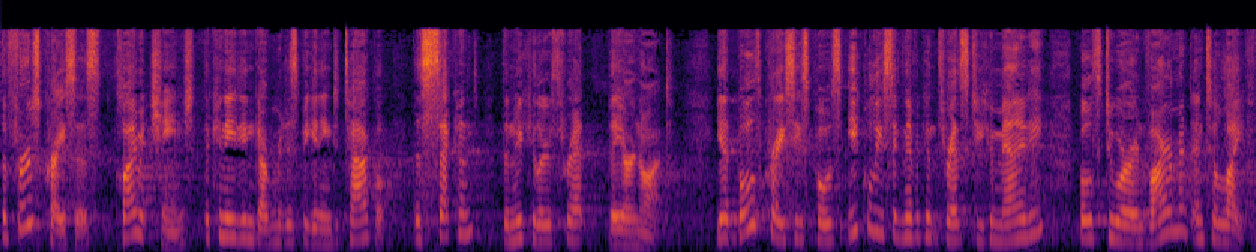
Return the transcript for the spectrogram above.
The first crisis, climate change, the Canadian government is beginning to tackle. The second, the nuclear threat, they are not. Yet both crises pose equally significant threats to humanity, both to our environment and to life.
